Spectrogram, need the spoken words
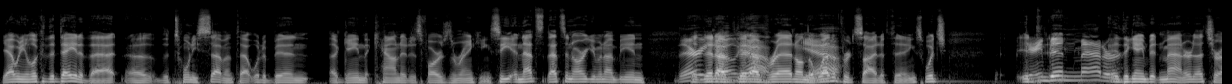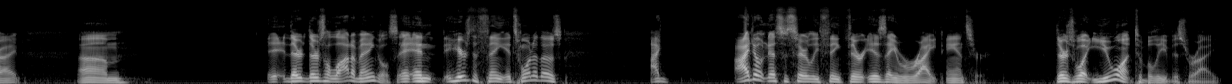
Yeah, when you look at the date of that, uh, the 27th, that would have been a game that counted as far as the ranking. See, and that's that's an argument I'm being that, you I've that yeah. I've read on the Weatherford side of things, which it- Game didn't matter. The game didn't matter. That's right. Um, it- there, there's a lot of angles, and here's the thing: it's one of those. I, I don't necessarily think there is a right answer. There's what you want to believe is right,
